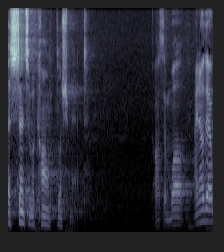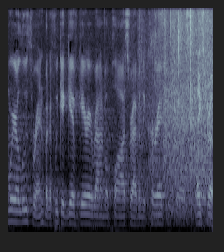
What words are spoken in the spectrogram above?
a sense of accomplishment. Awesome. Well, I know that we're a Lutheran, but if we could give Gary a round of applause for having the courage to share. Thanks, bro.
